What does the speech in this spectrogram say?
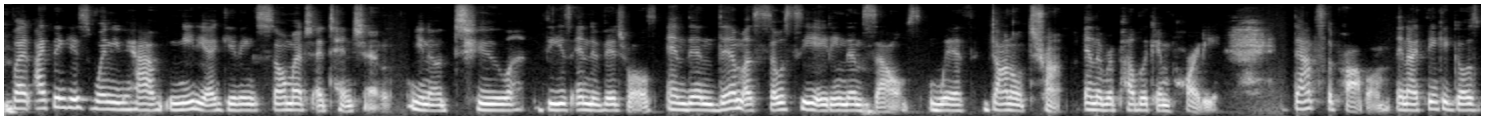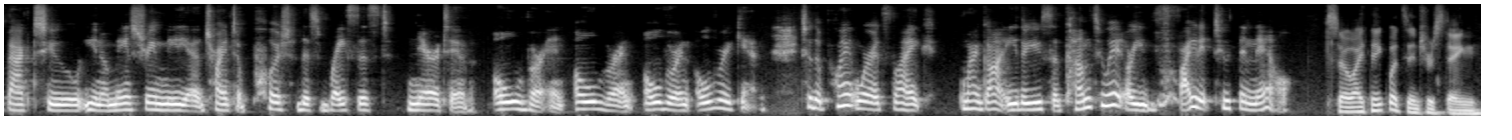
but I think it's when you have media giving so much attention, you know, to these individuals, and then them associating themselves with Donald Trump and the Republican Party. That's the problem. And I think it goes back to, you know, mainstream media trying to push this racist narrative over and over and over and over again to the point where it's like, my God, either you succumb to it or you fight it tooth and nail. So I think what's interesting,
